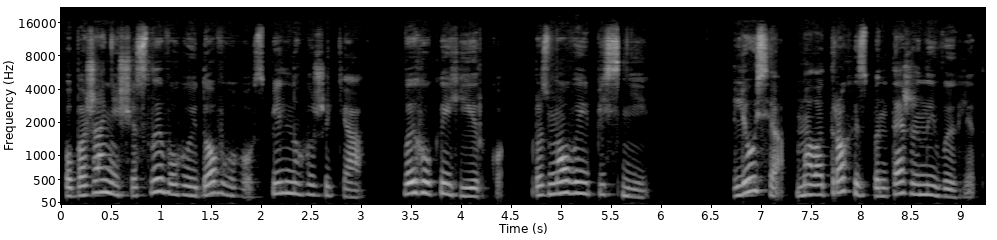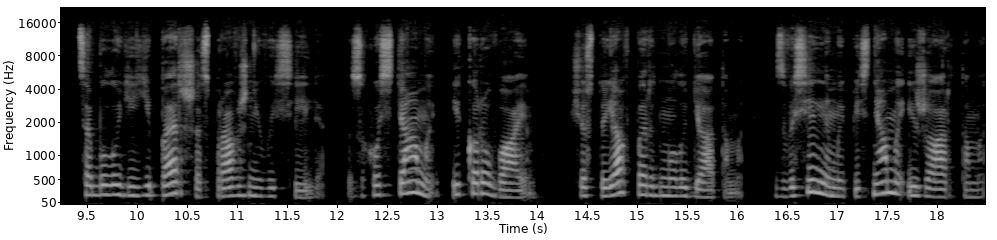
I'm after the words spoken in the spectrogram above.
Побажання щасливого і довгого спільного життя, вигуки гірко, розмови і пісні. Люся мала трохи збентежений вигляд. Це було її перше справжнє весілля з гостями і короваєм, що стояв перед молодятами, з весільними піснями і жартами.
